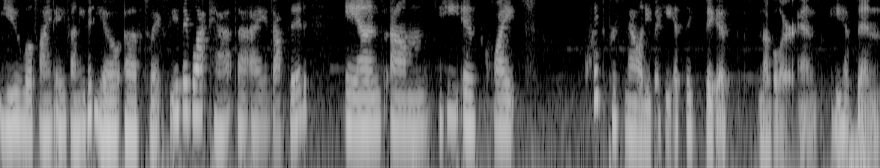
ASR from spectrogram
you will find a funny video of Twix. He is a black cat that I adopted, and um, he is quite quite the personality, but he is the biggest snuggler, and he has been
